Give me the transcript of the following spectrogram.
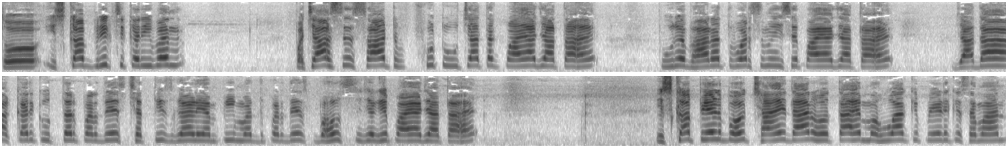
तो इसका वृक्ष करीबन 50 से 60 फुट ऊँचा तक पाया जाता है। पूरे भारतवर्ष में इसे पाया जाता है। ज़्यादा करके उत्तर प्रदेश, छत्तीसगढ़, एमपी, मध्य प्रदेश, बहुत सी जगह पाया जाता है। इसका पेड़ बहुत छाएदार होता है, महुआ के पेड़ के समान।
